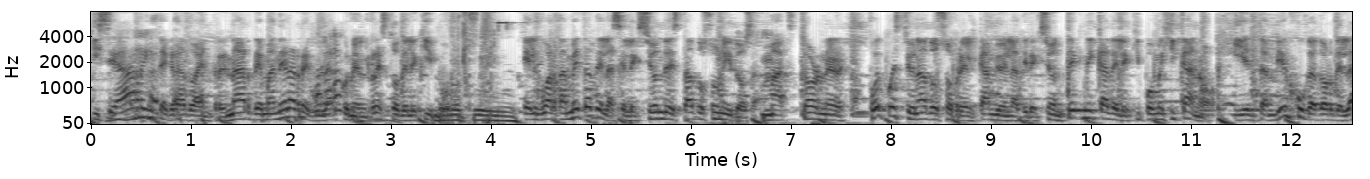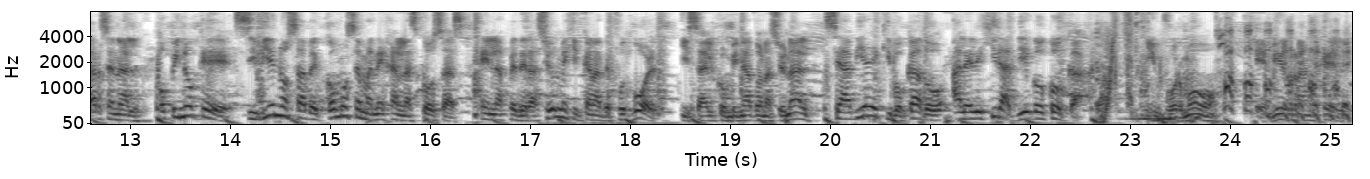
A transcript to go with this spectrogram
y se ha reintegrado a entrenar de manera regular con el resto del equipo. El guardameta de la selección de Estados Unidos, Matt Turner, fue cuestionado sobre el cambio en la dirección técnica del equipo mexicano y el también jugador del Arsenal opinó que, si bien no sabe cómo se manejan las cosas en la Federación Mexicana de Fútbol, quizá el combinado nacional se había equivocado al elegir a Diego Coca, informó Emir Rangel.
